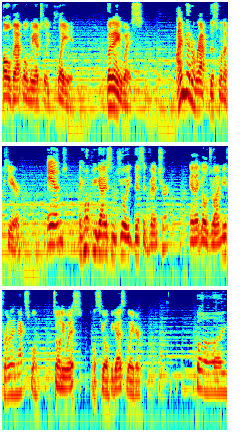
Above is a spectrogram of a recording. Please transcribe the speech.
all that when we actually play it. But anyways, I'm gonna wrap this one up here. And I hope you guys enjoyed this adventure, and that you'll join me for my next one. So anyways, I'll see all of you guys later. Bye!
